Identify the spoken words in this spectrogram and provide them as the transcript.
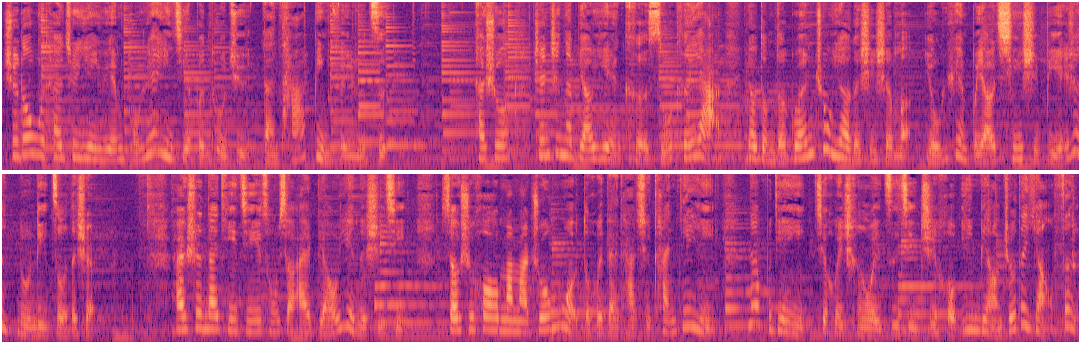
许多舞台剧演员不愿意接本土剧，但她并非如此。她说：“真正的表演可俗可雅，要懂得观众要的是什么，永远不要轻视别人努力做的事儿。”还顺带提及从小爱表演的事情。小时候，妈妈周末都会带他去看电影，那部电影就会成为自己之后一两周的养分。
